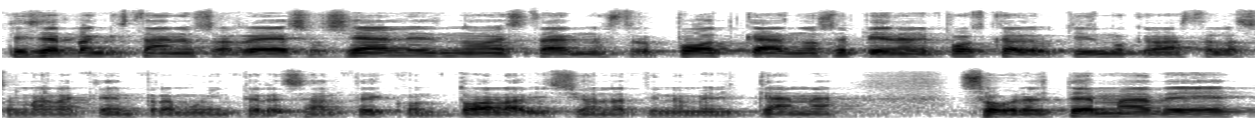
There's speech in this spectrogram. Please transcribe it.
que sepan que está en nuestras redes sociales, no está en nuestro podcast, no se pierdan el podcast de autismo que va hasta la semana que entra, muy interesante, con toda la visión latinoamericana sobre el tema de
